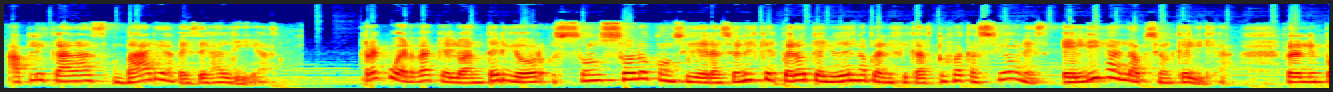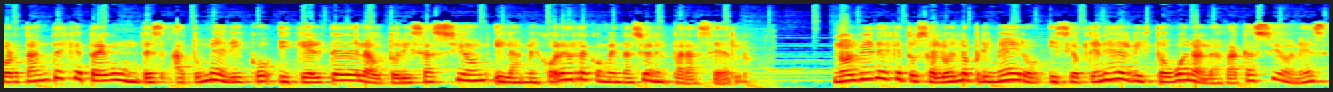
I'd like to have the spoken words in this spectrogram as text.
aplicadas varias veces al día. Recuerda que lo anterior son solo consideraciones que espero te ayuden a planificar tus vacaciones. Elija la opción que elija, pero lo importante es que preguntes a tu médico y que él te dé la autorización y las mejores recomendaciones para hacerlo. No olvides que tu salud es lo primero y si obtienes el visto bueno en las vacaciones,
